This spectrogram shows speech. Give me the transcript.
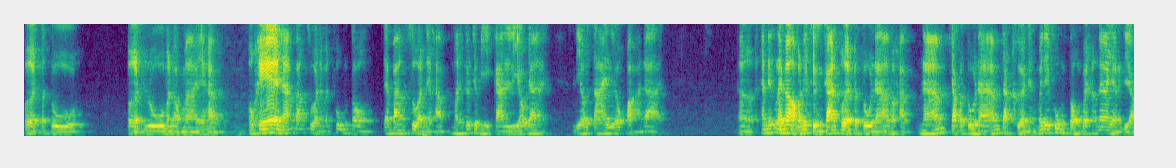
เปิดประตู เปิดรูมันออกมาครับ โอเคน้ำบางส่วนเนี่ยมันพุ่งตรง แต่บางส่วนเนี่ยครับ มันก็จะมีการเลี้ยวได้ เลี้ยวซ้ายเลี้ยวขวาได้เอ่อถ้านึกอะไรไม่ออกก็นึกถึงการเปิดประตูน้ำอะครับ น้ำจากประตูน้ำจากเขื่อนเนี่ยไม่ได้พุ่งตรงไปข้างหน้าอย่างเดียว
